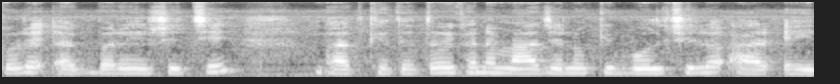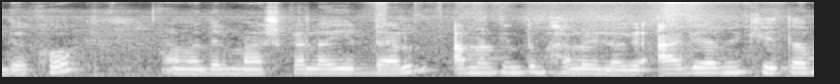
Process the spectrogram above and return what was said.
করে একবারে এসেছি ভাত খেতে। তো এখানে মা যেন কি বলছিল, আর এই দেখো, আমাদের মাসকালাইয়ের ডাল। আমার কিন্তু ভালোই লাগে। আগে আমি খেতাম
